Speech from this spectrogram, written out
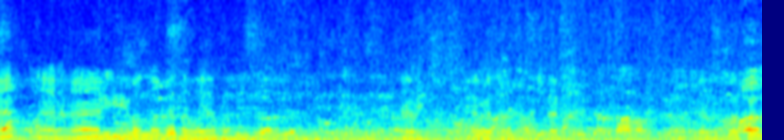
He? He, he, iyi vallahi bedava ya. Evet. Evet arkadaşlar. Evet bakalım.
